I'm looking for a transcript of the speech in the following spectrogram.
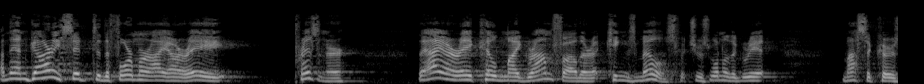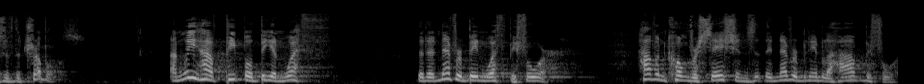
And then Gary said to the former IRA prisoner, The IRA killed my grandfather at King's Mills, which was one of the great massacres of the Troubles. And we have people being with that had never been with before, having conversations that they'd never been able to have before.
